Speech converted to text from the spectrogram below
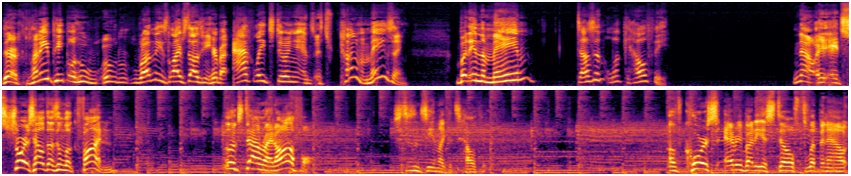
There are plenty of people who, who run these lifestyles, and you hear about athletes doing it, and it's kind of amazing. But in the main, doesn't look healthy. Now, it, it sure as hell doesn't look fun. It looks downright awful. Just doesn't seem like it's healthy. Of course, everybody is still flipping out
